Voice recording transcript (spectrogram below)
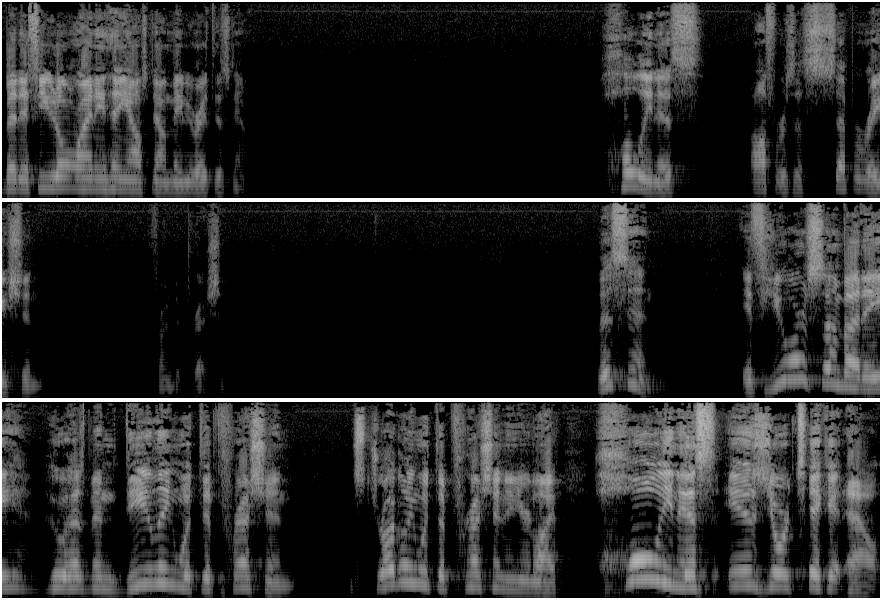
but if you don't write anything else down, maybe write this down holiness offers a separation from depression. Listen, if you are somebody who has been dealing with depression, struggling with depression in your life, holiness is your ticket out.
